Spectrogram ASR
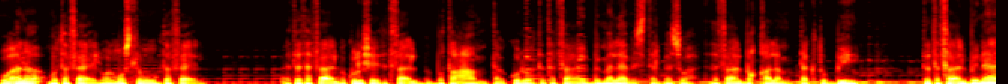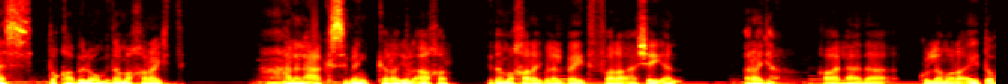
وأنا متفائل والمسلم متفائل. تتفائل بكل شيء تتفائل بطعام تأكله تتفائل بملابس تلبسها تتفائل بقلم تكتب به تتفائل بناس تقابلهم إذا ما خرجت. على العكس منك رجل آخر إذا ما خرج من البيت فرأى شيئا رجع قال هذا كلما رأيته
